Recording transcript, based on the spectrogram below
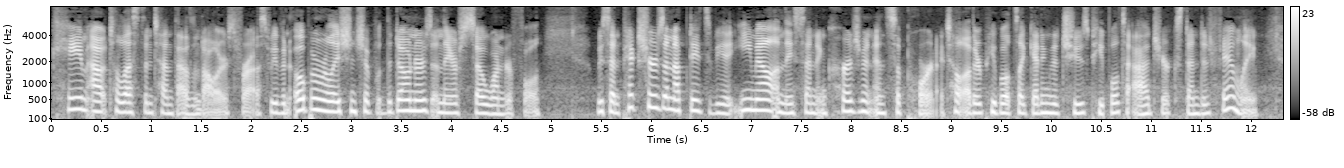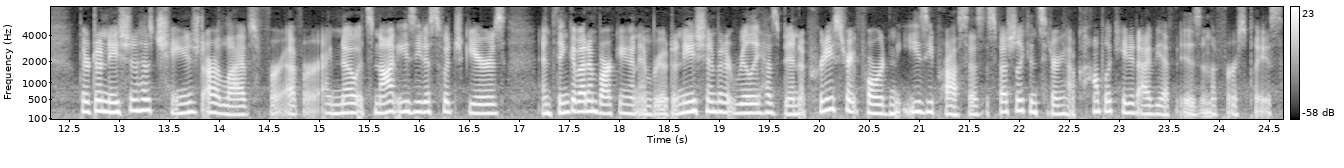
came out to less than $10,000 for us. We have an open relationship with the donors and they are so wonderful. We send pictures and updates via email and they send encouragement and support. I tell other people it's like getting to choose people to add to your extended family. Their donation has changed our lives forever. I know it's not easy to switch gears and think about embarking on embryo donation, but it really has been a pretty straightforward and easy process, especially considering how complicated IVF is in the first place.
